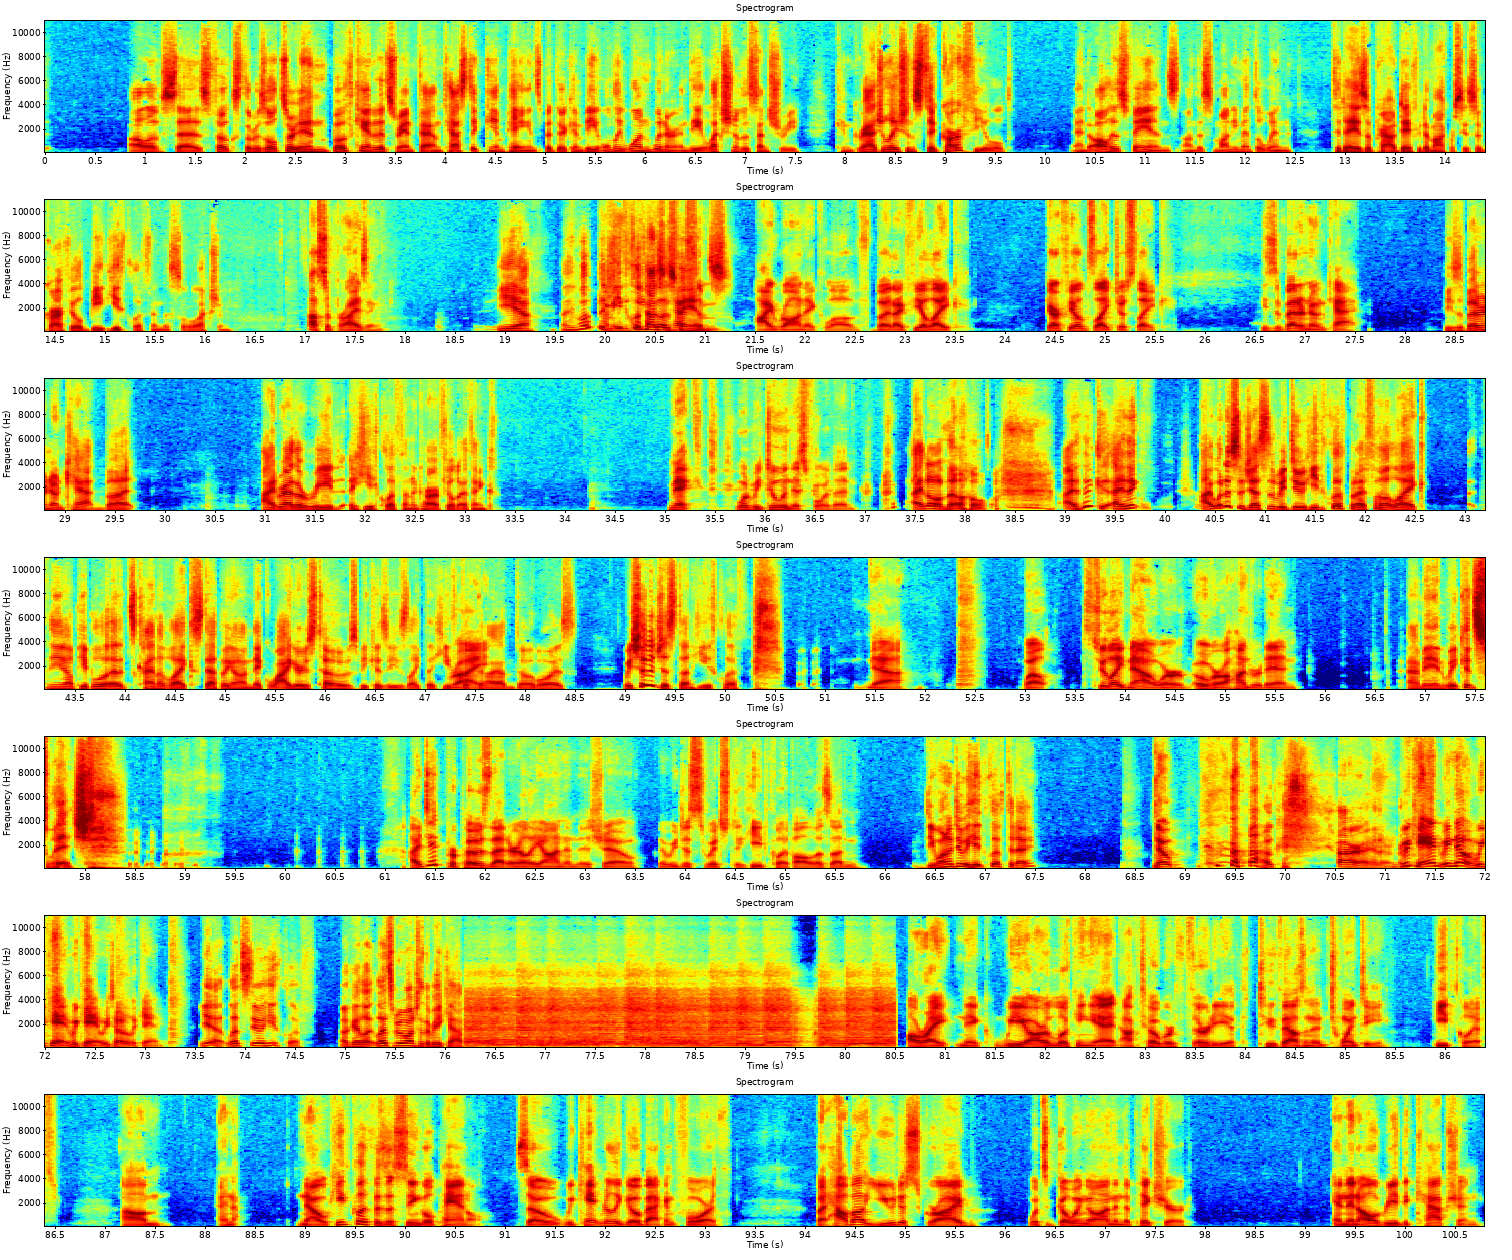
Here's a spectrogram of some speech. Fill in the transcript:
Olive says, "Folks, the results are in. Both candidates ran fantastic campaigns, but there can be only one winner in the election of the century. Congratulations to Garfield." and all his fans on this monumental win. Today is a proud day for democracy. So Garfield beat Heathcliff in this election. It's not surprising. Yeah. I, well, but I mean, Heathcliff, has his has some- Ironic love, but I feel like Garfield's like just like he's a better known cat. He's a better known cat, but I'd rather read a Heathcliff than a Garfield, I think. Mick, what are we doing this for then? I don't know. I think I think I would have suggested we do Heathcliff, but I felt like you know, people it's kind of like stepping on Nick Wiger's toes because he's like the Heathcliff Right. guy on Doughboys. We should have just done Heathcliff. Yeah. Well, it's too late now. We're over a hundred in. I mean, we could switch. I did propose that early on in this show that we just switched to Heathcliff all of a sudden. Do you want to do a Heathcliff today? Nope. Okay. all right. all right. we can. We know we can. We can. We totally can. Yeah, let's do a Heathcliff. Okay, let, us move on to the recap. All right, Nick, we are looking at October 30th, 2020, Heathcliff. Um, and now Heathcliff is a single panel, so we can't really go back and forth. But how about you describe what's going on in the picture, and then I'll read the caption.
